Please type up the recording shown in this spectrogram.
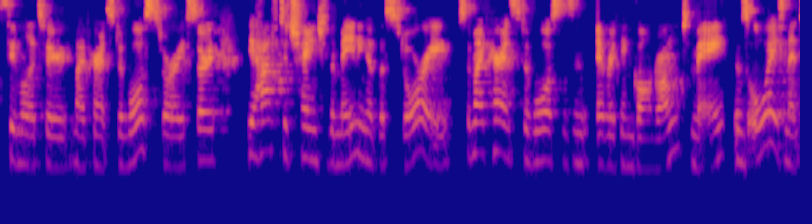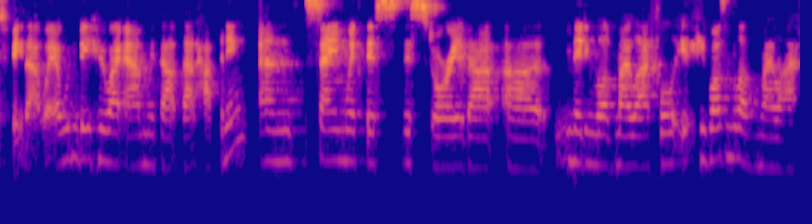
similar to my parents' divorce story. So you have to change the meaning of the story. So my parents' divorce isn't everything gone wrong to me. It was always meant to be that way. I wouldn't be who I am without that happening. And same with this this story about uh, meeting the love of my life. Well, it, he wasn't the love of my life.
